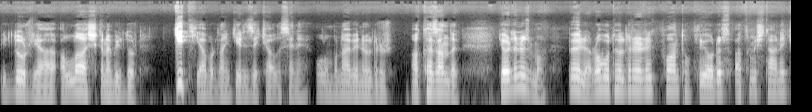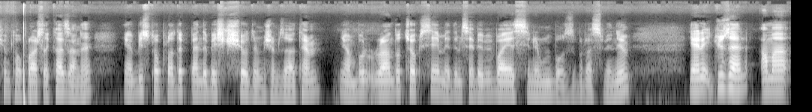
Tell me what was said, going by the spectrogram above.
bir dur ya. Allah aşkına bir dur. Git ya buradan geri zekalı seni. Oğlum bunlar beni öldürür. Ha kazandık. Gördünüz mü? Böyle robot öldürerek puan topluyoruz. 60 tane kim toplarsa kazanı. Yani biz topladık. Ben de 5 kişi öldürmüşüm zaten. Yani bu roundu çok sevmedim. Sebebi bayağı sinirimi bozdu burası benim. Yani güzel ama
